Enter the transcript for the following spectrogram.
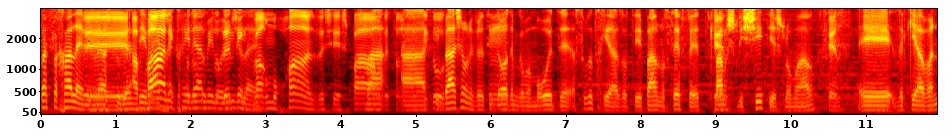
בהצלחה להם, עם אה, הסטודנטים, אבל התאחדות המילואים הסטודנטים. כבר מוחה על זה שיש פער וצריך אחידות. הסיבה שהאוניברסיטאות, Mm. הם גם אמרו את זה, עשו את הדחייה הזאת פעם נוספת, כן. פעם שלישית יש לומר, כן. אה, זה כי ההבנה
